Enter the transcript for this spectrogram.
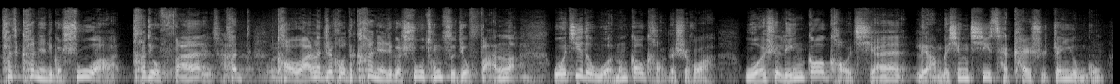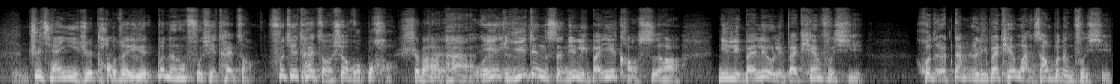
他看见这个书啊，他就烦。他考完了之后，他看见这个书，从此就烦了。我记得我们高考的时候啊，我是临高考前两个星期才开始真用功，之前一直陶醉于不能复习太早，复习太早效果不好，是吧？啊，一一定是你礼拜一考试哈，你礼拜六、礼拜天复习。或者但礼拜天晚上不能复习，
